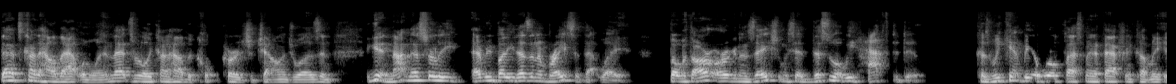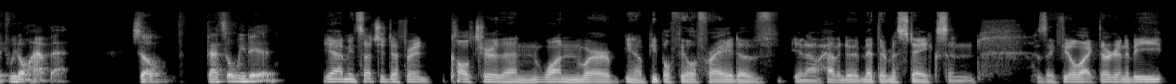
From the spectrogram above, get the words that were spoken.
that's kind of how that one went. And that's really kind of how the courage to challenge was. And again, not necessarily everybody doesn't embrace it that way. But with our organization, we said this is what we have to do because we can't be a world class manufacturing company if we don't have that. So that's what we did. Yeah, I mean, such a different culture than one where you know people feel afraid of you know having to admit their mistakes and because they feel like they're going to be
